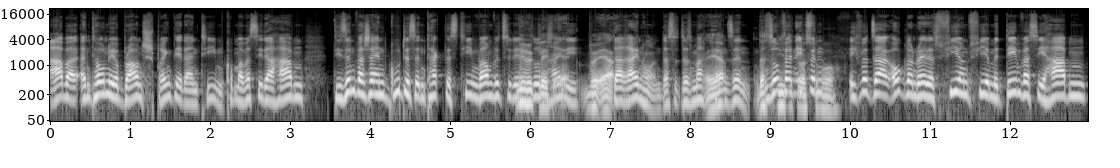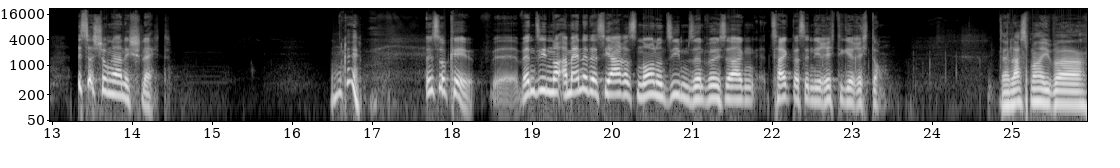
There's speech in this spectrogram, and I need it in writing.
Aber Antonio Brown sprengt dir dein Team. Guck mal, was die da haben. Die sind wahrscheinlich ein gutes, intaktes Team. Warum willst du dir Nee, so einen wirklich, Heidi äh, ja. da reinholen? Das, das macht Ja, keinen Sinn. Insofern, ich, bin, ich würde sagen, Oakland Raiders 4 und 4 mit dem, was sie haben, ist das schon gar nicht schlecht. Okay. Ist okay. Wenn sie am Ende des Jahres 9 und 7 sind, würde ich sagen, zeigt das in die richtige Richtung. Dann lass mal über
